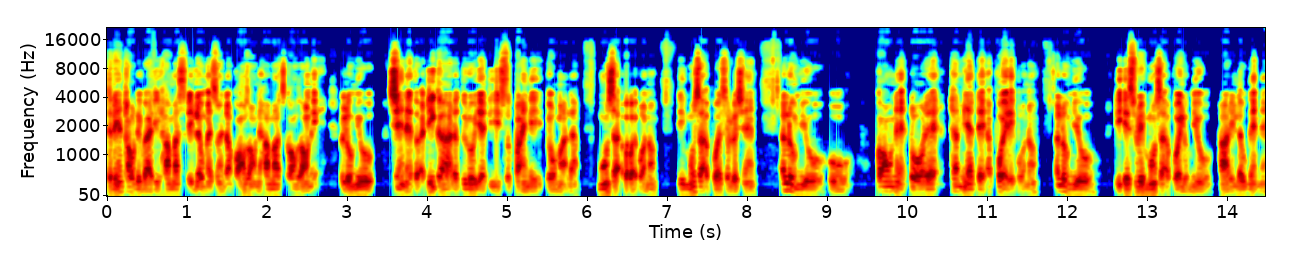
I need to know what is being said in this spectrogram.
သတင်းထောက်တွေပါဒီ Hamas တွေလုပ်မယ်ဆိုရင်တော့ကောင်းဆောင်တွေ Hamas ကောင်းဆောင်တွေဘယ်လိုမျိုးရှင်းနေတော့အဓိကကတော့သူတို့ရဲ့ဒီ spine တွေပြောမှလားမွန်ဆာအဖွဲ့ပေါ့နော်ဒီမွန်ဆာအဖွဲ့ဆိုလို့ရှိရင်အဲ့လိုမျိုးဟိုကောင်းတဲ့တော်တဲ့ထက်မြက်တဲ့အဖွဲ့တွေပေါ့နော်အဲ့လိုမျိုးဒီ Israel မွန်ဆာအဖွဲ့လိုမျိုးဟာတွေလုပ်တဲ့နေ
